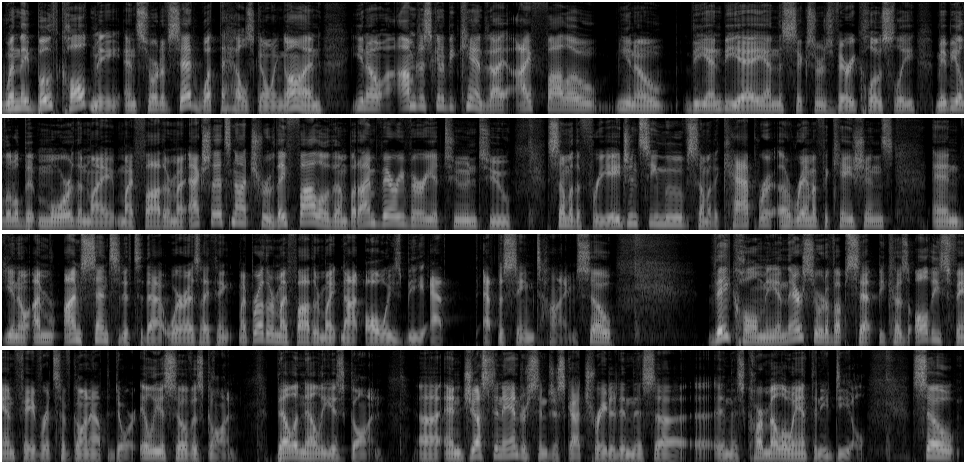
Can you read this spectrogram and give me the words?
when they both called me and sort of said, What the hell's going on? You know, I'm just going to be candid. I, I follow, you know, the NBA and the Sixers very closely, maybe a little bit more than my, my father. My, actually, that's not true. They follow them, but I'm very, very attuned to some of the free agency moves, some of the cap uh, ramifications. And, you know, I'm, I'm sensitive to that, whereas I think my brother and my father might not always be at, at the same time. So, they call me and they're sort of upset because all these fan favorites have gone out the door. Ilyasova's gone. Belinelli is gone. Uh, and Justin Anderson just got traded in this uh, uh in this Carmelo Anthony deal. So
